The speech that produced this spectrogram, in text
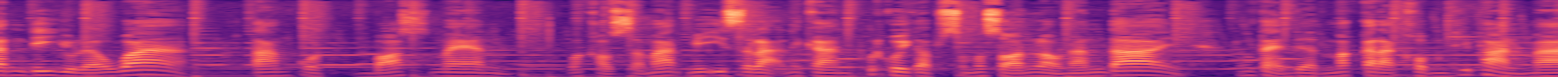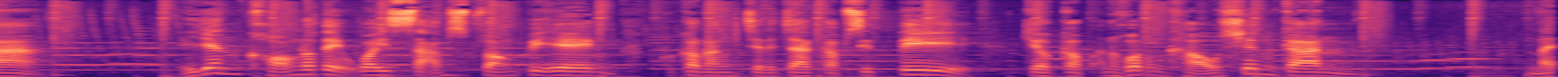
กันดีอยู่แล้วว่า ตามกฎบอสแมนว่าเขาสามารถมีอิสระในการพูดคุยกับสโมสรเหล่านั้นได้ ตั้งแต่เดือนมกราคมที่ผ่านมาเอเย่นของนักเตะวัย 32 ปีเองก็กำลังเจรจากับซิตี้เกี่ยวกับอนาคตของเขาเช่นกัน ใน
